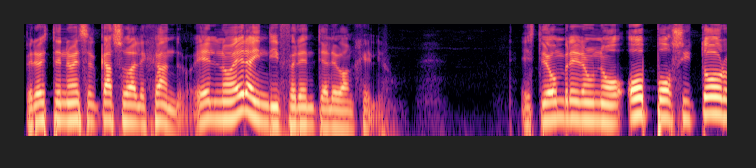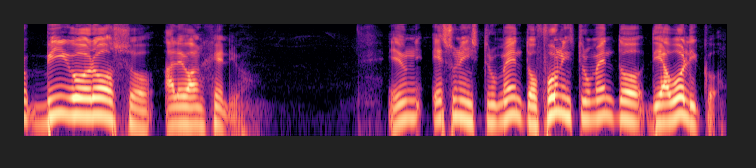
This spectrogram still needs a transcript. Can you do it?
pero este no es el caso de Alejandro. Él no era indiferente al Evangelio. Este hombre era un opositor vigoroso al Evangelio. Es un instrumento, fue un instrumento diabólico.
